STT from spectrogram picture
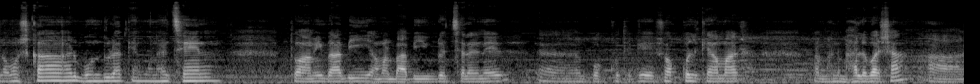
নমস্কার, বন্ধুরা কেমন আছেন? তো আমি বাবি, আমার বাবি ইউটিউব চ্যানেলের পক্ষ থেকে সকলকে আমার মানে ভালোবাসা। আর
